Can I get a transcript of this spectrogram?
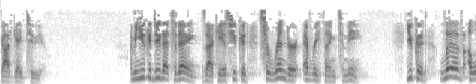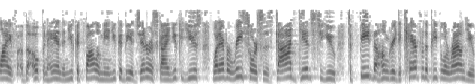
God gave to you. I mean, you could do that today, Zacchaeus. You could surrender everything to me. You could live a life of the open hand and you could follow me and you could be a generous guy and you could use whatever resources God gives to you to feed the hungry, to care for the people around you.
